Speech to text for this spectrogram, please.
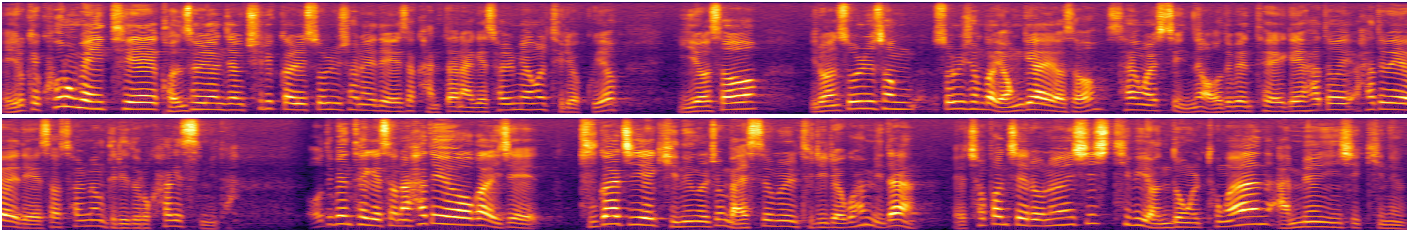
네, 이렇게 코오롱베니트의 건설 현장 출입 관리 솔루션에 대해서 간단하게 설명을 드렸고요. 이어서 이러한 솔루션, 솔루션과 연계하여서 사용할 수 있는 Advantech의 하드웨어에 대해서 설명드리도록 하겠습니다. Advantech에서는 하드웨어가 이제 두 가지의 기능을 좀 말씀을 드리려고 합니다. 예, 첫 번째로는 CCTV 연동을 통한 안면 인식 기능을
